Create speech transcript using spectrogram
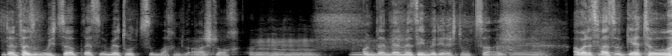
und dann versuche mich zu erpressen und mir Druck zu machen, du Arschloch. Und dann werden wir sehen, wer die Rechnung zahlt. Aber das war so Ghetto.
